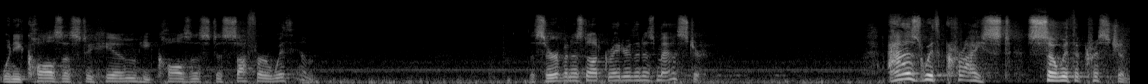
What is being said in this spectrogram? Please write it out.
when he calls us to him, he calls us to suffer with him. The servant is not greater than his master. As with Christ, so with the Christian.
